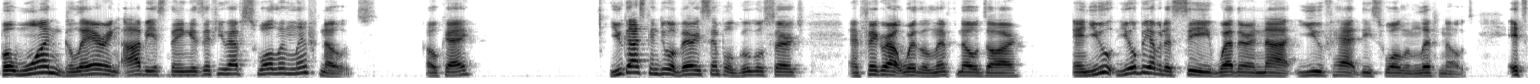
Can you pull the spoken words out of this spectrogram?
But one glaring obvious thing is if you have swollen lymph nodes, okay? You guys can do a very simple Google search and figure out where the lymph nodes are and you you'll be able to see whether or not you've had these swollen lymph nodes. It's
